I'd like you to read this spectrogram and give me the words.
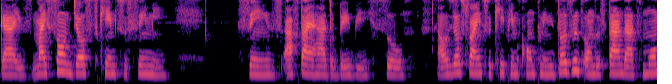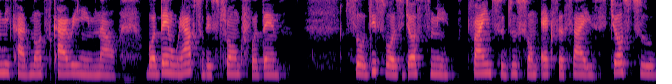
Guys, my son just came to see me since after I had the baby. So, I was just trying to keep him company. He doesn't understand that mommy cannot carry him now. But then we have to be strong for them. So this was just me trying to do some exercise just to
